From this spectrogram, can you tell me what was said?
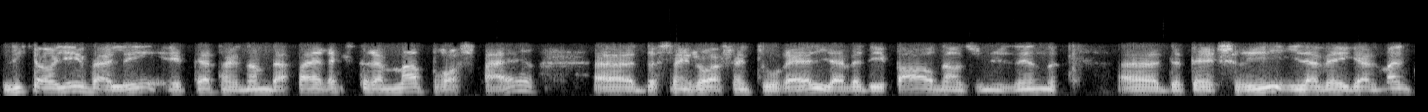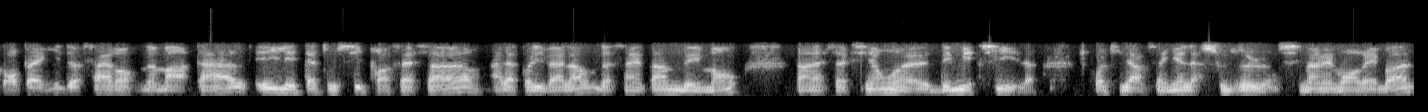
Victorien Vallée était un homme d'affaires extrêmement prospère euh, de Saint-Joachim-de-Tourelle. Il avait des parts dans une usine euh, de pêcherie. Il avait également une compagnie de fer ornemental et il était aussi professeur à la polyvalente de Sainte-Anne-des-Monts dans la section euh, des métiers. Là. Je crois qu'il enseignait la soudure, si ma mémoire est bonne.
